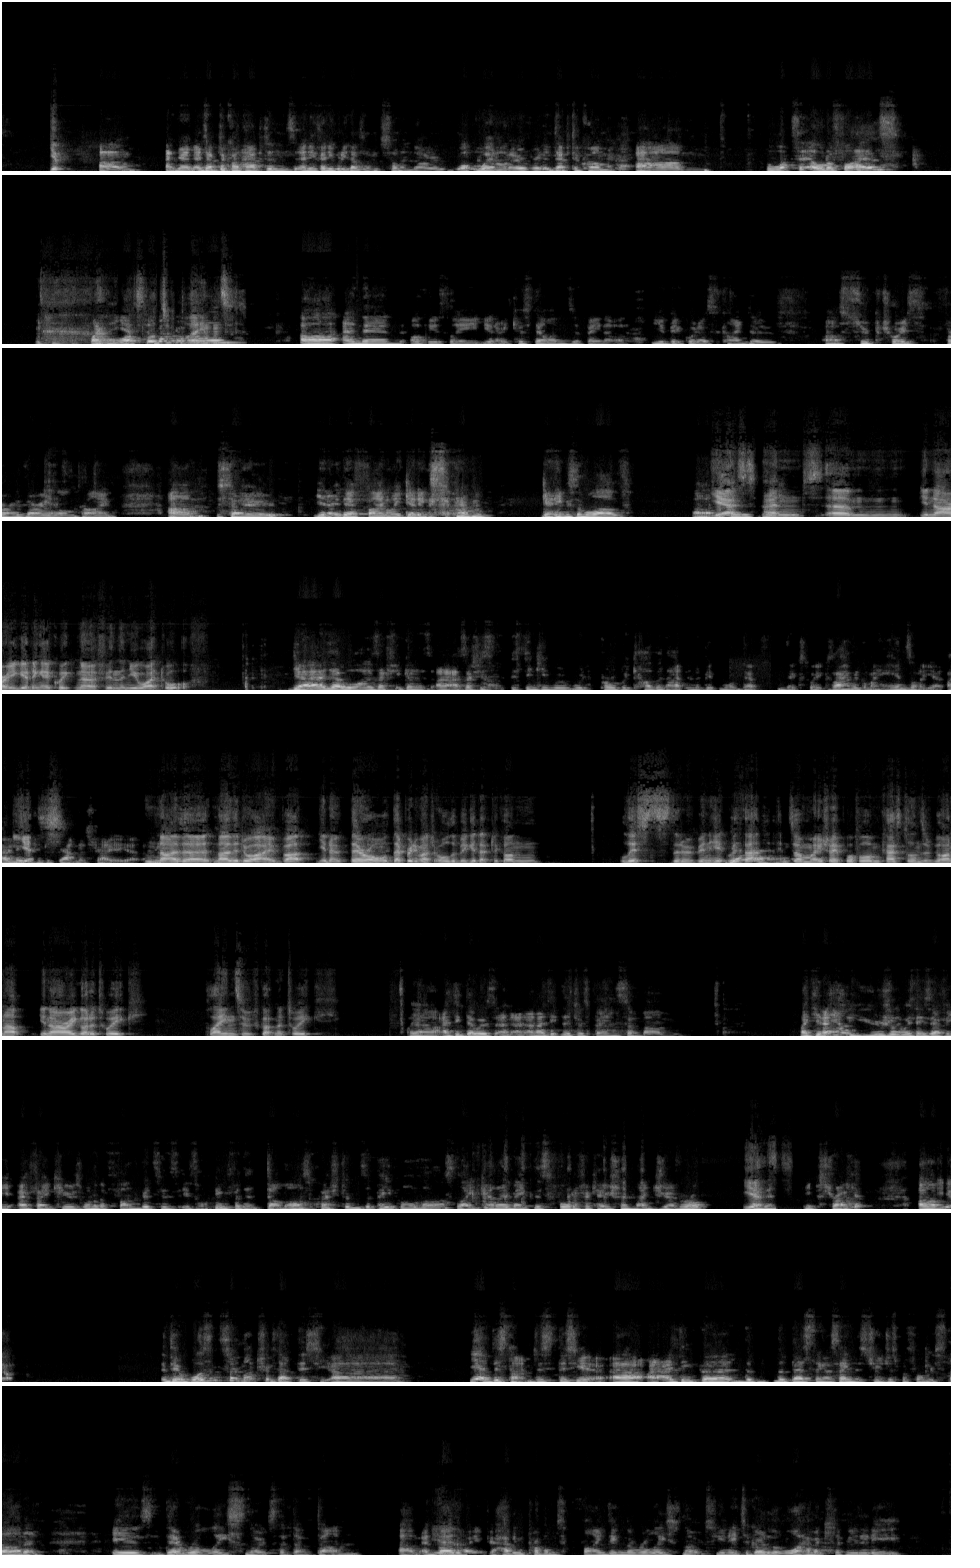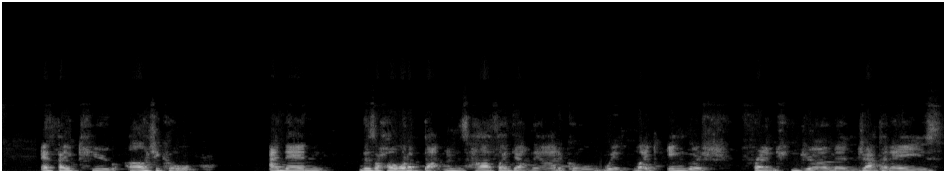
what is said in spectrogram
Yep. Um, and then Adepticon happens, and if anybody doesn't sort of know what went on over at Adepticon, um, lots of Eldar Flyers. Like yes, lots, of, Eldar Uh, and then obviously, you know, Castellans have been a ubiquitous kind of uh, soup choice for a very long time. Um, so you know they're finally getting some getting some love. Uh, yes, so and um, Ynnari getting a quick nerf in the new White Dwarf. Yeah, yeah. Well, I was actually going to. I was actually thinking we would probably cover that in a bit more depth next week because I haven't got my hands on it yet. I don't even yes. think it's out in Australia yet. Neither, neither do I. But you know, they're all they're pretty much all the big Adepticon lists that have been hit with yeah. that in some way, shape, or form. Castellans have gone up. Ynnari got a tweak. Planes have gotten a tweak. Yeah, I think there was, and, and I think there's just been some, um, like you know how usually with these FAQs, one of the fun bits is is looking for the dumbass questions that people have asked, like can I make this fortification my general? Yes. And then deep strike it. Um, yeah. There wasn't so much of that this uh, yeah, this time, this this year. Uh, I, I, think the, the the best thing I was saying this to you just before we started is their release notes that they've done. Um, and yeah. by the way, if you're having problems finding the release notes, you need to go to the Warhammer Community FAQ article, and then there's a whole lot of buttons halfway down the article with like English, French, German, Japanese,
